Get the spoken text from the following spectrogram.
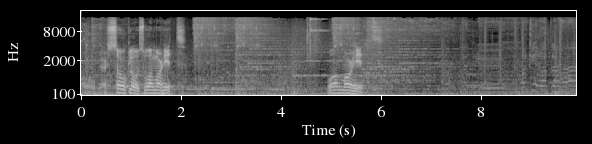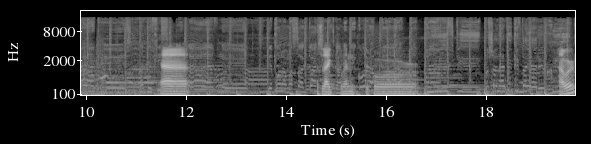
Oh, we are so close. One more hit. One more hit. Uh, it's like 24 hour.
